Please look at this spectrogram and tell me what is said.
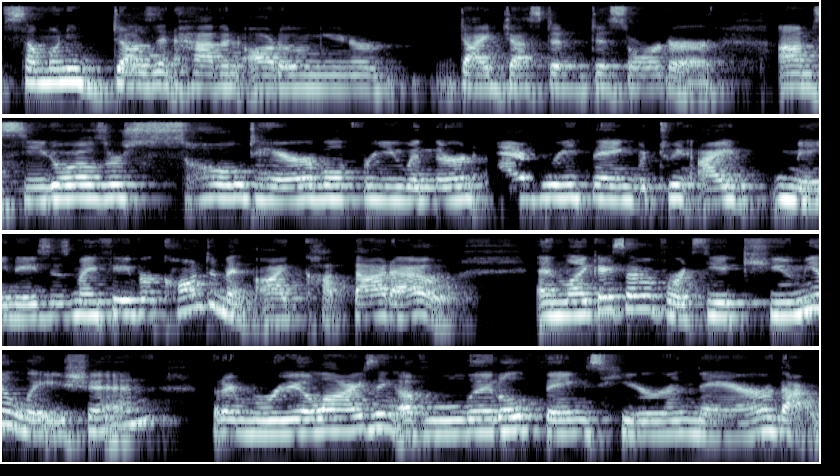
someone who doesn't have an autoimmune or digestive disorder. Um, seed oils are so terrible for you and they're in everything between i mayonnaise is my favorite condiment. I cut that out. And like i said before it's the accumulation that i'm realizing of little things here and there that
